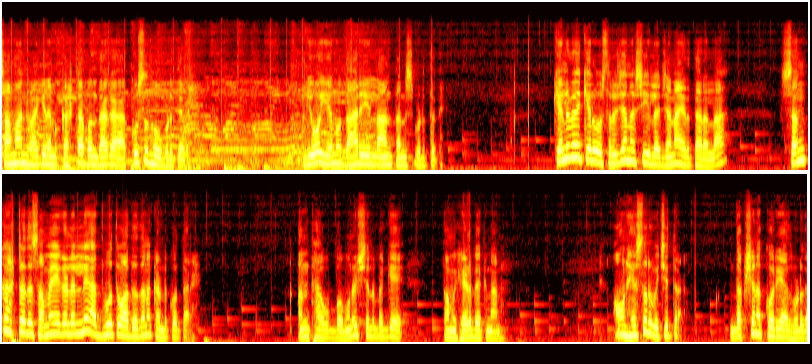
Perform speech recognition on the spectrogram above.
ಸಾಮಾನ್ಯವಾಗಿ ನಮಗೆ ಕಷ್ಟ ಬಂದಾಗ ಕುಸಿದು ಹೋಗ್ಬಿಡ್ತೇವೆ. ಅಯ್ಯೋ, ಏನೋ ದಾರಿ ಇಲ್ಲ ಅಂತ ಅನಿಸ್ಬಿಡ್ತದೆ. ಕೆಲವೇ ಕೆಲವು ಸೃಜನಶೀಲ ಜನ ಇರ್ತಾರಲ್ಲ, ಸಂಕಷ್ಟದ ಸಮಯಗಳಲ್ಲೇ ಅದ್ಭುತವಾದದನ್ನು ಕಂಡುಕೋತಾರೆ ಅಂಥ ಒಬ್ಬ ಮನುಷ್ಯನ ಬಗ್ಗೆ ತಮಗೆ ಹೇಳಬೇಕು ನಾನು. ಅವನ ಹೆಸರು ವಿಚಿತ್ರ. ದಕ್ಷಿಣ ಕೊರಿಯಾದ ಹುಡುಗ.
